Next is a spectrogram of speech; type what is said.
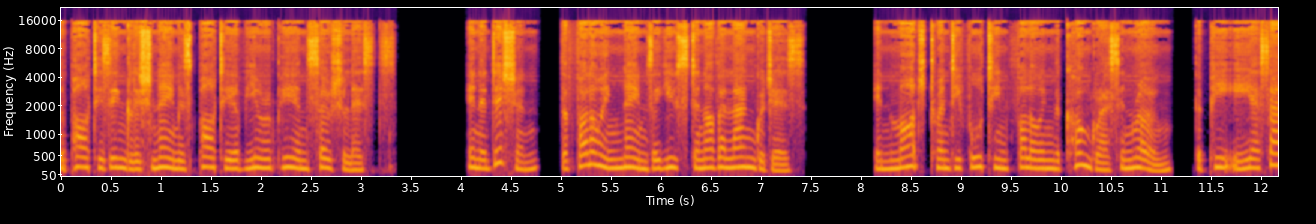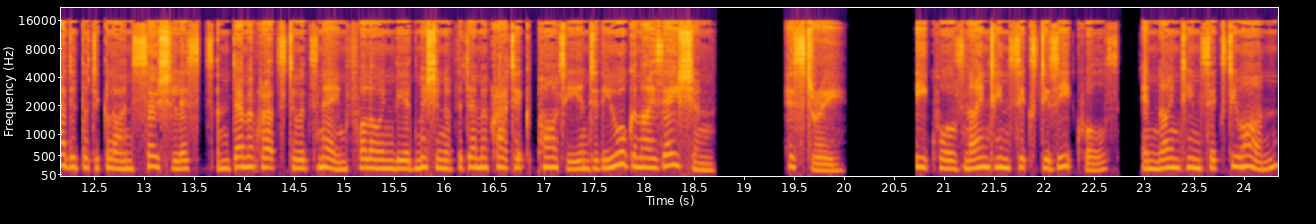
The party's English name is Party of European Socialists. In addition, the following names are used in other languages. In March 2014 following the Congress in Rome, the PES added the tagline Socialists and Democrats to its name following the admission of the Democratic Party into the organization. History equals 1960s equals in 1961,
